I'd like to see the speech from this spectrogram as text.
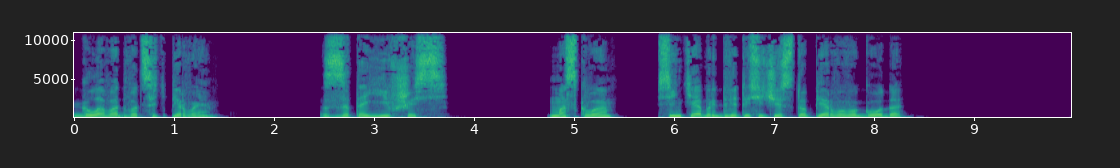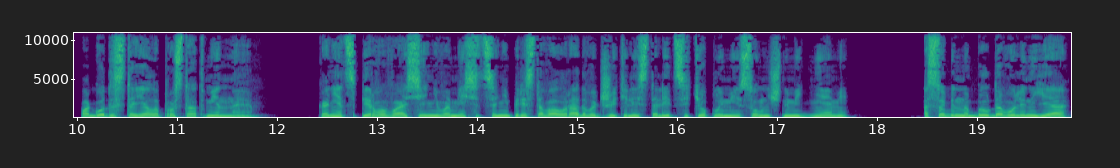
Глава 21. Затаившись. Москва. Сентябрь 2101 года. Погода стояла просто отменная. Конец первого осеннего месяца не переставал радовать жителей столицы теплыми и солнечными днями. Особенно был доволен я,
